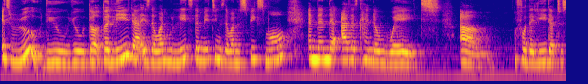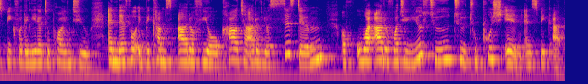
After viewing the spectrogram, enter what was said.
it's rude you you the the leader is the one who leads the meetings the one who speaks more and then the others kind of wait um, for the leader to speak, for the leader to point you, and therefore it becomes out of your culture, out of your system, of what out of what you used to to to push in and speak up.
